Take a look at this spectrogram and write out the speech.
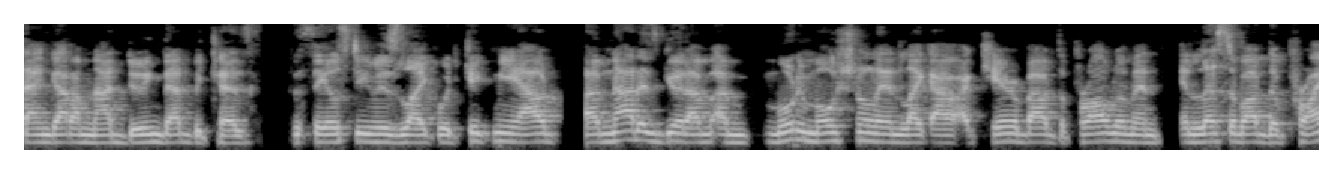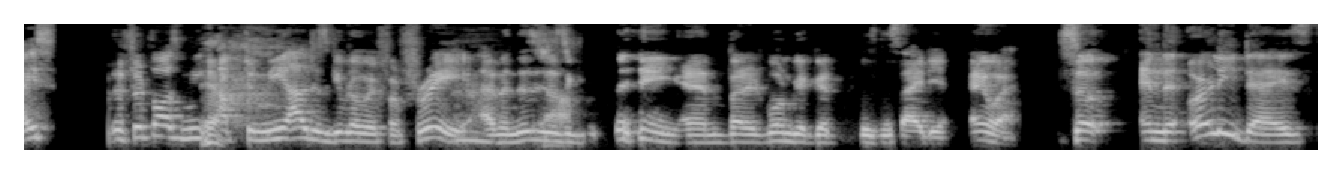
Thank God I'm not doing that because the sales team is like would kick me out. I'm not as good. I'm, I'm more emotional and like I, I care about the problem and, and less about the price. If it was me yeah. up to me, I'll just give it away for free. I mean, this is yeah. just a good thing, and but it won't be a good business idea anyway. So in the early days,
